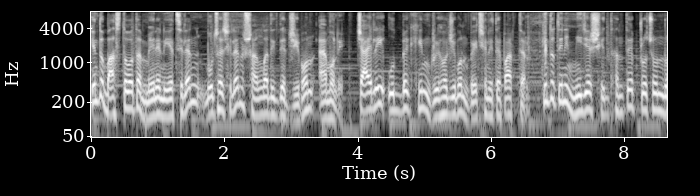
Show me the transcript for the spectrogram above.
কিন্তু বাস্তবতা মেনে নিয়েছিলেন, বুঝেছিলেন সাংবাদিকদের জীবন এমনই। চাইলেই উদ্বেগহীন গৃহজীবন বেছে নিতে পারতেন, কিন্তু তিনি নিজের সিদ্ধান্তে প্রচণ্ড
